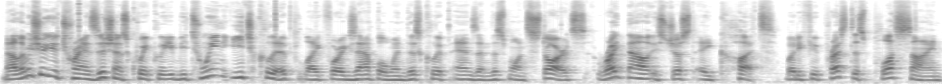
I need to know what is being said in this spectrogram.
Now let me show you transitions quickly between each clip, like for example, when this clip ends and this one starts, right now it's just a cut. But if you press this plus sign,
